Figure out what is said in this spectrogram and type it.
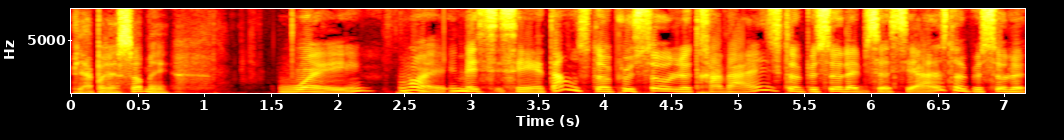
Puis après ça, ben, Oui, oui, mais c'est- intense. C'est un peu ça le travail, c'est un peu ça la vie sociale, c'est un peu ça le-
